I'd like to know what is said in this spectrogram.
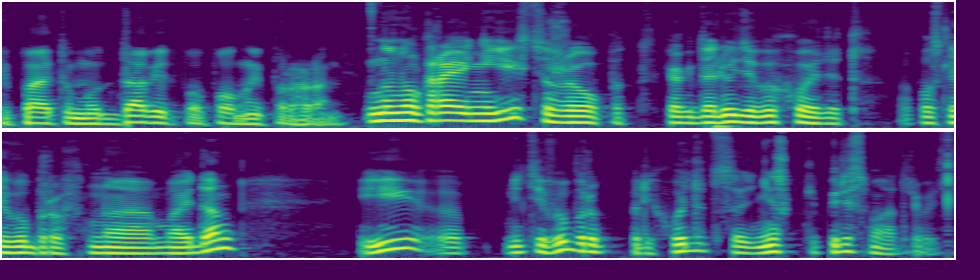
И поэтому давит по полной программе. Ну, на Украине есть уже опыт, когда люди выходят после выборов на Майдан, и э, эти выборы приходится несколько пересматривать.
